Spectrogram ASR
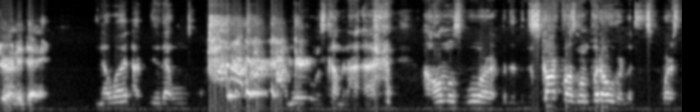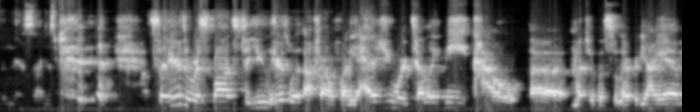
during the day? you know what? I knew that one. Was, I knew it was coming. I I, I almost wore but the, the scarf I was going to put over. It looks worse than this. I just So here's a response to you. Here's what I found funny. As you were telling me how uh, much of a celebrity I am,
